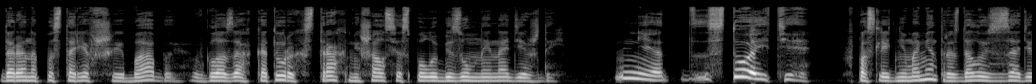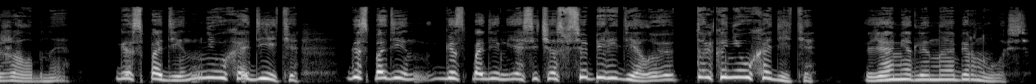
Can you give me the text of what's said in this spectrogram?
Да рано постаревшие бабы, в глазах которых страх мешался с полубезумной надеждой. «Нет, стойте!» В последний момент раздалось сзади жалобное. «Господин, не уходите! «Господин, господин, я сейчас все переделаю, только не уходите». Я медленно обернулась.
